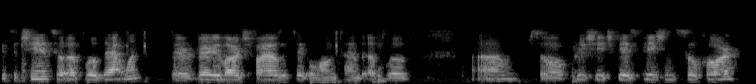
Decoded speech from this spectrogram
gets a chance, he'll upload that one. They're very large files that take a long time to upload. Um, so I appreciate you guys' patience so far.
